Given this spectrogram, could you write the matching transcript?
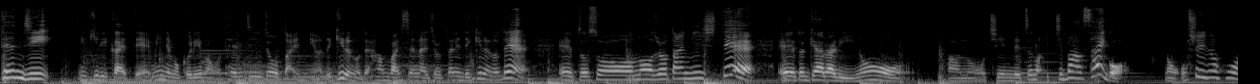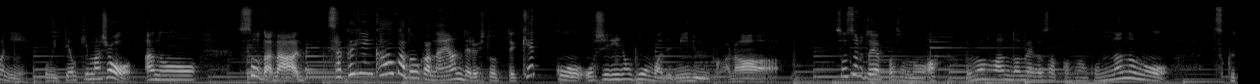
展示に切り替えてミネもクリーマも展示状態にはできるので販売してない状態にできるので、えーと、その状態にして、えーと、ギャラリーのあの陳列の一番最後のお尻の方に置いておきましょう。あのそうだな作品買うかどうか悩んでる人って結構お尻の方まで見るからそうするとやっぱそのあこのハンドメイド作家さんこんなのも作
